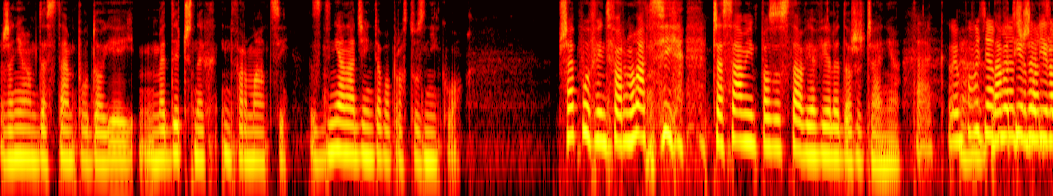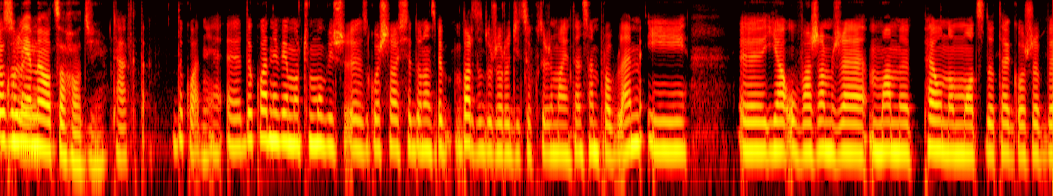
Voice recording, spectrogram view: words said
że nie mam dostępu do jej medycznych informacji. Z dnia na dzień to po prostu znikło. Przepływ informacji czasami pozostawia wiele do życzenia. Tak. Ja powiedziałabym, Nawet że jeżeli rozumiemy, o co chodzi. Tak, tak. Dokładnie. E, Dokładnie wiem, o czym mówisz. E, Zgłasza się do nas bardzo dużo rodziców, którzy mają ten sam problem i e, ja uważam, że mamy pełną moc do tego, żeby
